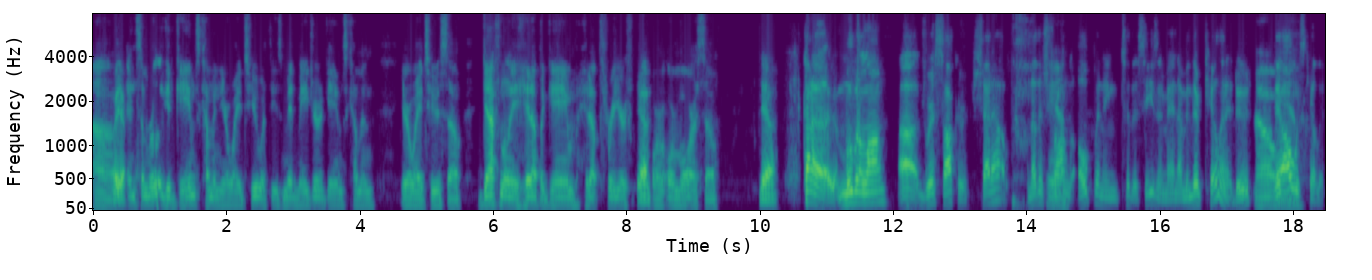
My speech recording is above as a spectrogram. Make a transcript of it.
Um, oh, yeah. And some really good games coming your way too, with these mid-major games coming your way too. So definitely hit up a game, hit up three or yeah. or, or more. So yeah, kind of moving along. Uh, Grizz soccer, shout out another strong yeah. opening to the season, man. I mean, they're killing it, dude. Oh, they man. always kill it.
